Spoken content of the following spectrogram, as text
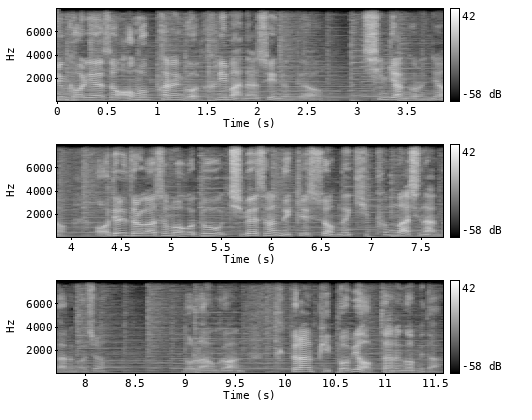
요즘 거리에서 어묵 파는 곳 흔히 만날 수 있는데요. 신기한 거는요. 어딜 들어가서 먹어도 집에서는 느낄 수 없는 깊은 맛이 난다는 거죠. 놀라운 건 특별한 비법이 없다는 겁니다.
